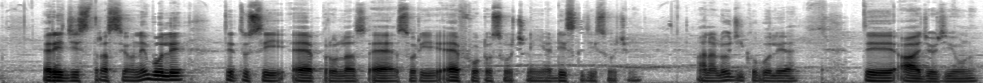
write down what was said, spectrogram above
ਰਜਿਸਟ੍ਰੇਸ਼ਨੇ ਬੋਲੇ ਤੇ ਤੁਸੀਂ ਇਹ ਪ੍ਰੋਲਸ, ਇਹ ਸੌਰੀ ਇਹ ਫੋਟੋ ਸੋਚਣੀ ਹੈ, ਡਿਸਕ ਜੀ ਸੋਚਣੀ। ਐਨਾਲੋਜੀ ਕੋ ਬੋਲਿਆ ਤੇ ਆ ਜਾਓ ਜੀ ਹੁਣ।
